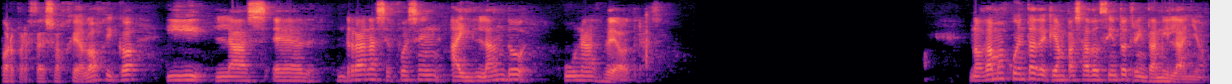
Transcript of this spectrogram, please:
por procesos geológicos y las eh, ranas se fuesen aislando unas de otras nos damos cuenta de que han pasado 130.000 años.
